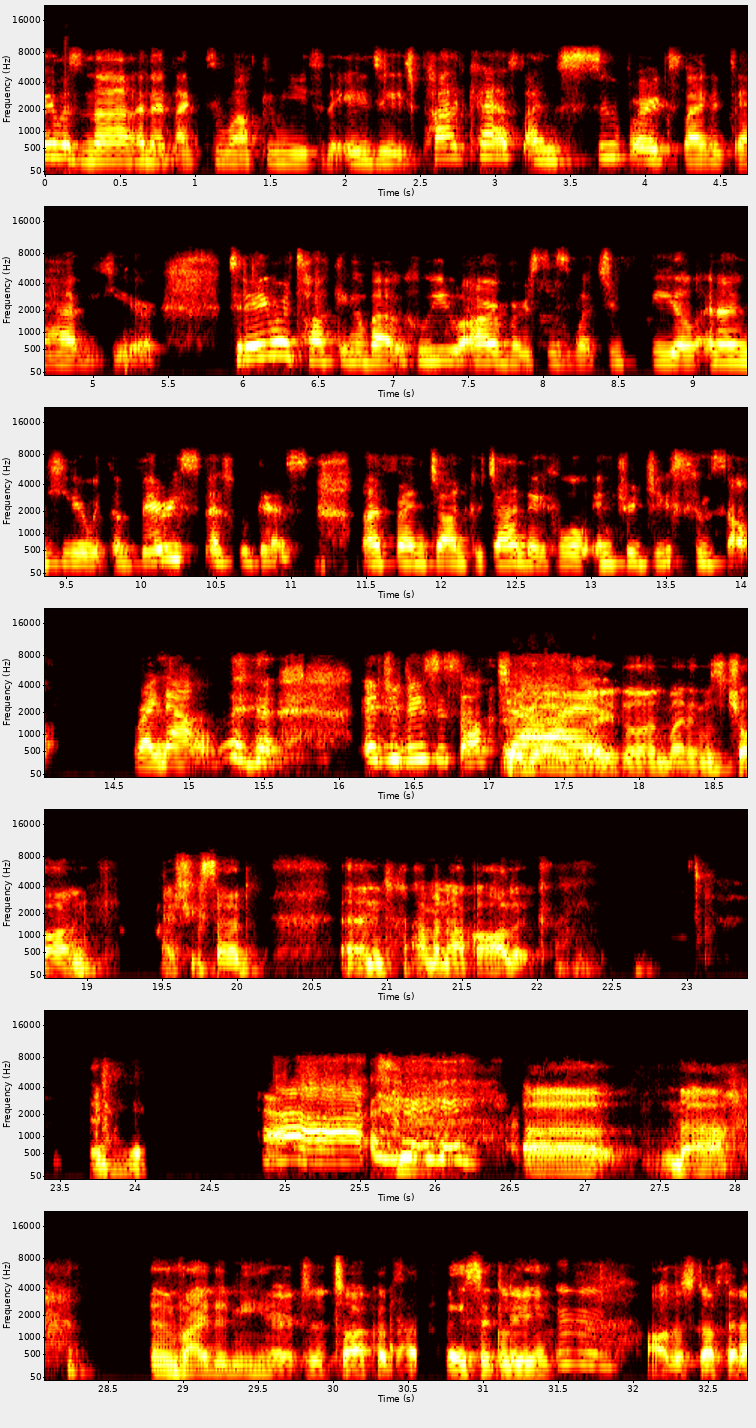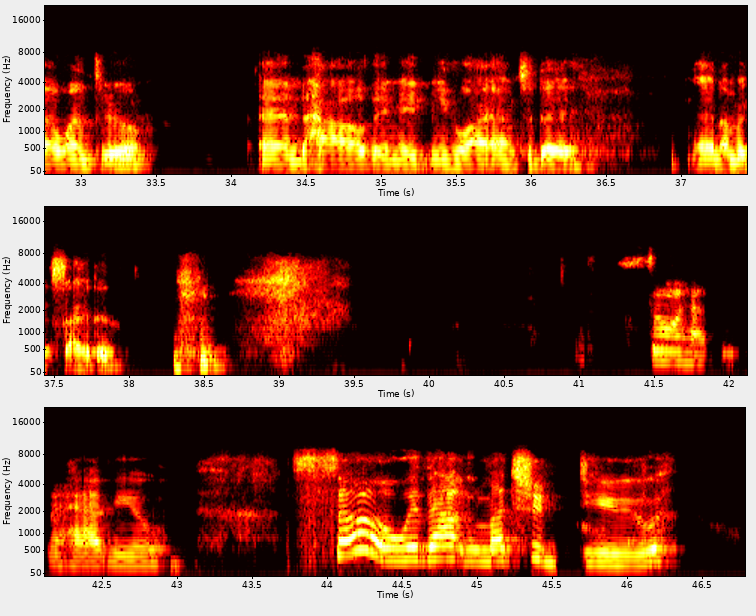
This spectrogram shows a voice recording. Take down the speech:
name is Na, and I'd like to welcome you to the AGH podcast. I'm super excited to have you here. Today, we're talking about who you are versus what you feel, and I'm here with a very special guest, my friend John Kuchande, who will introduce himself right now. introduce yourself, John. Hey guys, how you doing? My name is John, as she said, and I'm an alcoholic. Hi. uh, nah, invited me here to talk about basically mm-hmm. all the stuff that I went through and how they made me who I am today. And I'm excited. so happy to have you. So, without much ado,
